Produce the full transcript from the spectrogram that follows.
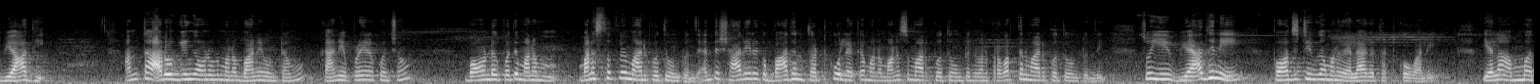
వ్యాధి. అంత ఆరోగ్యంగా ఉన్నప్పుడు మనం బాగానే ఉంటాము కానీ ఎప్పుడైనా కొంచెం బాగుండకపోతే మనం మనస్తత్వమే మారిపోతూ ఉంటుంది. అంటే శారీరక బాధను తట్టుకోలేక మన మనసు మారిపోతూ ఉంటుంది మన ప్రవర్తన మారిపోతూ ఉంటుంది. సో ఈ వ్యాధిని పాజిటివ్గా మనం ఎలాగ తట్టుకోవాలి? ఎలా అమ్మ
